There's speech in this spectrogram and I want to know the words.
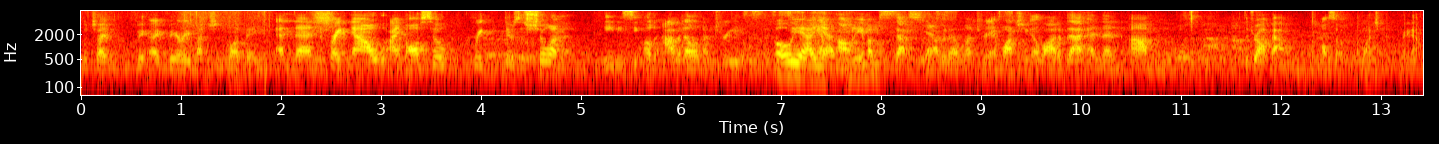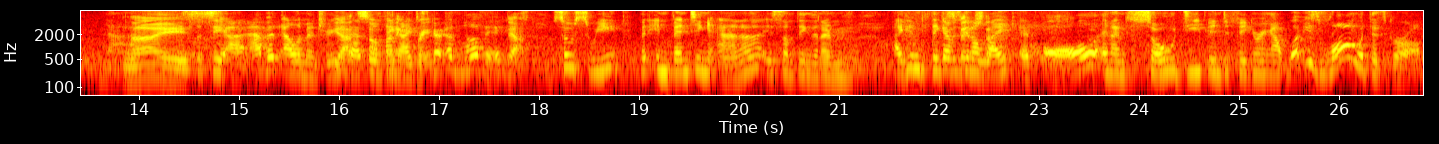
which I'm, ve- I'm very much in loving. And then right now, I'm also re- there's a show on ABC called Abbott Elementary. It's a, it's a Oh, yeah, single-cam yeah. comedy. I'm obsessed with Abbott Elementary. I'm watching a lot of that. And then um, The Dropout. Also, I'm watching right now. Nice. To see uh, Abbott Elementary. Yeah, that's so something funny, I right? I love it. Yeah. It's so sweet. But inventing Anna is something that I'm. I didn't think I was gonna finished like at all, and I'm so deep into figuring out what is wrong with this girl.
